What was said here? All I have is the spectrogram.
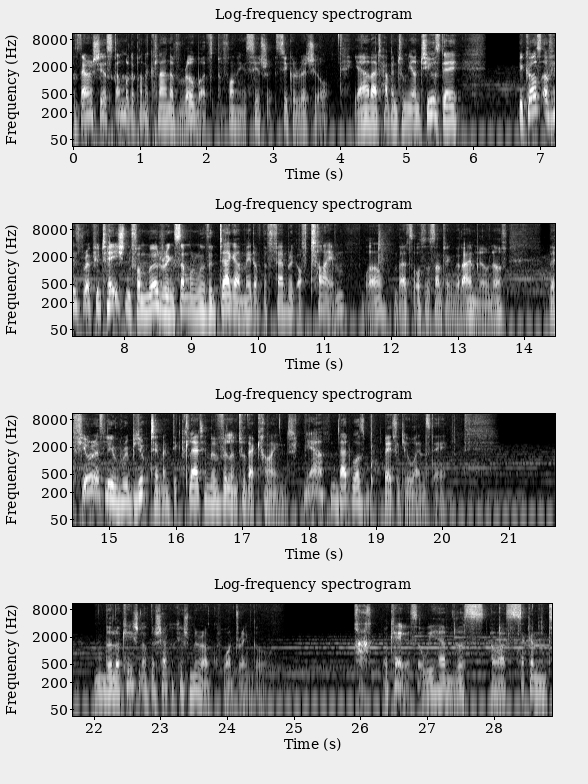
Zarashir stumbled upon a clan of robots performing a secret ritual. Yeah, that happened to me on Tuesday. Because of his reputation for murdering someone with a dagger made of the fabric of time, well, that's also something that I'm known of, They furiously rebuked him and declared him a villain to their kind. Yeah, that was basically Wednesday. The location of the Shakukesh Mirror Quadrangle. Ha! Okay, so we have this our second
